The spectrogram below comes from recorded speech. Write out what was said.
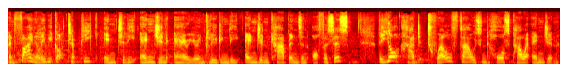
And finally, we got to peek into the engine area, including the engine cabins and offices. The yacht had 12,000 horsepower engine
